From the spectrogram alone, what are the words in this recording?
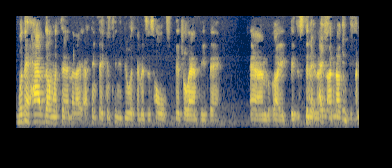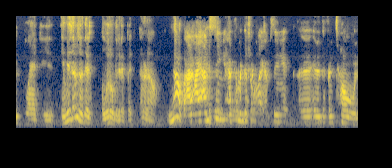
what they have done with him, and I, I think they continue to do with him is this whole vigilante thing. And like they just didn't. In, I, I think vigilante in this episode, there's a little bit of it, but I don't know. No, but I, am seeing it from a different way. I'm seeing it uh, in a different tone,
